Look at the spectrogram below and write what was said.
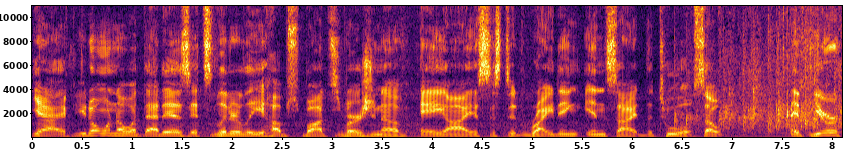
yeah, if you don't want to know what that is, it's literally HubSpot's version of AI assisted writing inside the tool. So if you're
